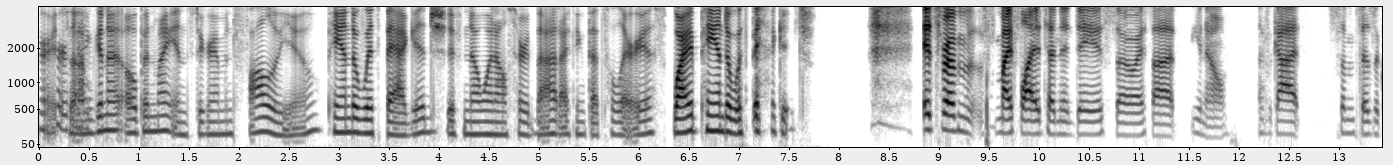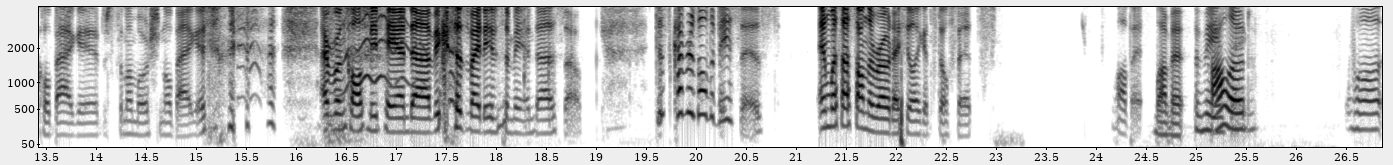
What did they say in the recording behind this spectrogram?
All right, Perfect. so I'm gonna open my Instagram and follow you, Panda with baggage. If no one else heard that, I think that's hilarious. Why Panda with baggage? It's from my flight attendant days, so I thought, you know, I've got some physical baggage, some emotional baggage. Everyone calls me Panda because my name's Amanda, so just covers all the bases. And with us on the road, I feel like it still fits. Love it. Love it. Amazing. Followed. Well,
